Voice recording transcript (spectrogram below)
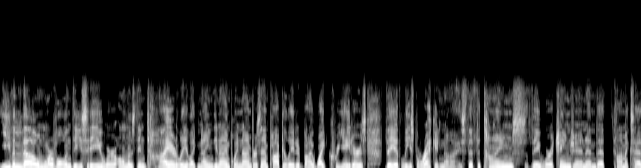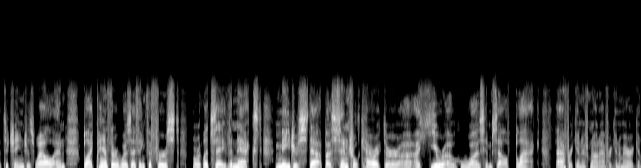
even though Marvel and DC were almost entirely, like 99.9% populated by white creators, they at least recognized that the times they were a change in and that comics had to change as well. And Black Panther was, I think, the first, or let's say the next major step, a central character, uh, a hero who was himself black, African, if not African American.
